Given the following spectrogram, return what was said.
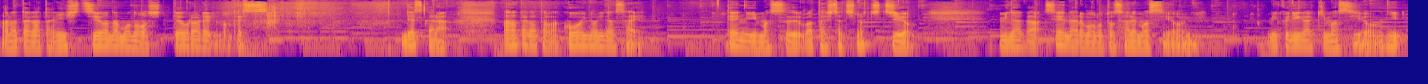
あなた方に必要なものを知っておられるのです。ですからあなた方はこう祈りなさい。天にいます私たちの父よ。皆が聖なるものとされますように。御国が来ますように。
